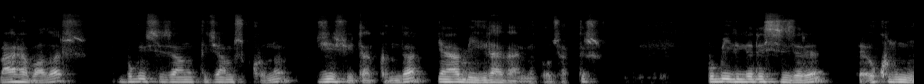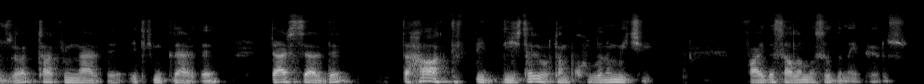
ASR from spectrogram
Merhabalar. Bugün size anlatacağımız konu G Suite hakkında genel bilgiler vermek olacaktır. Bu bilgileri sizlere ve okulumuzda, takvimlerde, etkinliklerde, derslerde daha aktif bir dijital ortam kullanımı için fayda sağlaması adına yapıyoruz.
